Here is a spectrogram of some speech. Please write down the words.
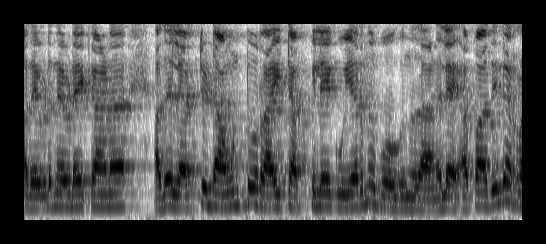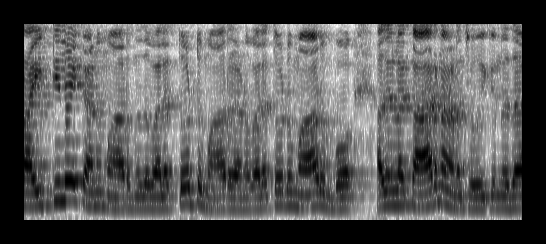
അത് എവിടുന്ന് എവിടേക്കാണ് അത് ലെഫ്റ്റ് ഡൗൺ ടു റൈറ്റ് അപ്പിലേക്ക് ഉയർന്നു പോകുന്നതാണ് അല്ലേ അപ്പോൾ അതിൻ്റെ റൈറ്റിലേക്കാണ് മാറുന്നത് വലത്തോട്ട് മാറുകയാണ് വലത്തോട്ട് മാറുമ്പോൾ അതിനുള്ള കാരണമാണ് ചോദിക്കുന്നത്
